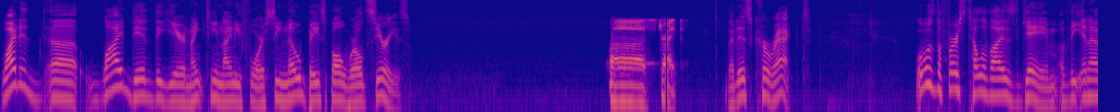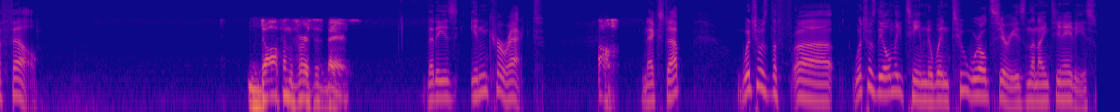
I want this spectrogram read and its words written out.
Why did uh, why did the year 1994 see no baseball World Series? Uh, strike. That is correct. What was the first televised game of the NFL? Dolphins versus Bears. That is incorrect. Oh, Next up, which was the uh, which was the only team to win two World Series in the 1980s?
